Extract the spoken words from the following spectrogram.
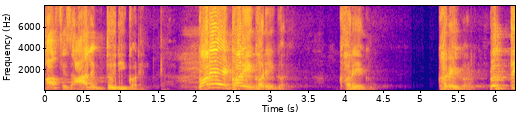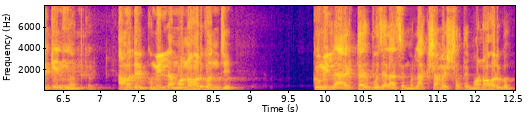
হাফেজ আলেম তৈরি করেন। ঘরে ঘরে ঘরে ঘরে ঘরে ঘরে ঘরে, প্রত্যেকে নিয়ত করেন। আমাদের কুমিল্লা মনোহরগঞ্জে, কুমিল্লা আরেকটা উপজেলা আছে, লাকসামের সাথে মনোহরগঞ্জ,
